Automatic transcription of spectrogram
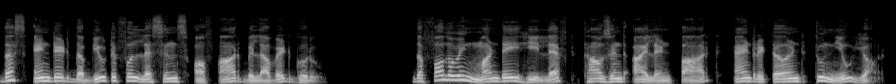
Thus ended the beautiful lessons of our beloved Guru. The following Monday he left Thousand Island Park and returned to New York.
